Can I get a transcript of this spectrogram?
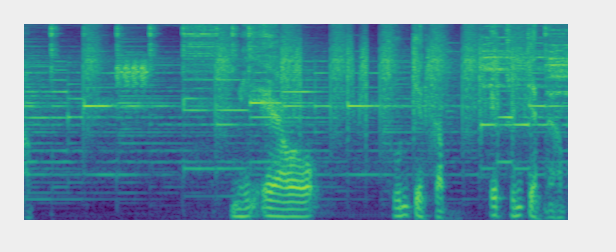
ครับ มี L 0 7 กับ X 0 7 นะครับ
